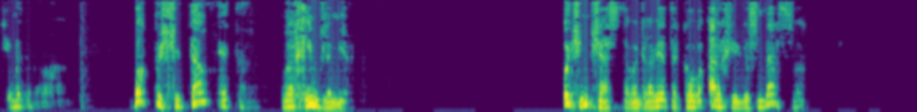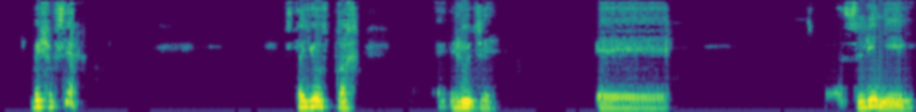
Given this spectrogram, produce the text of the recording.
Чем это плохо? Бог посчитал это плохим для мира. Очень часто во главе такого архигосударства, выше всех, встают люди э, с линии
